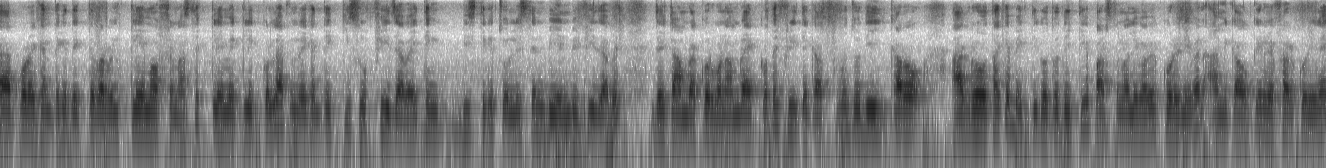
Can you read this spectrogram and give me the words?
তারপর এখান থেকে দেখতে পারবেন ক্লেম অপশন আছে। ক্লেমে ক্লিক করলে আপনার এখান থেকে কিছু ফি যাবে। আই থিঙ্ক বিশ থেকে চল্লিশ সেন্ট বিএনবি ফি যাবে, যেটা আমরা করব না। আমরা এক কথায় ফ্রিতে কাজ করব। যদি কারও আগ্রহ থাকে, ব্যক্তিগত দিক থেকে পার্সোনালিভাবে করে নেবেন। আমি কাউকে রেফার করি না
